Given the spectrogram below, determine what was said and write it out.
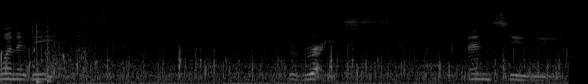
One of these. Rice. And seaweed.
